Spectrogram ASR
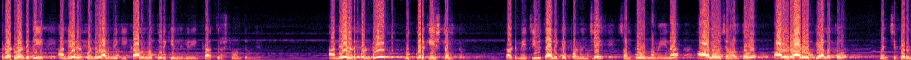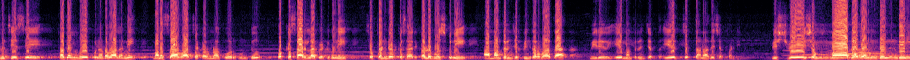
మరి అటువంటిది ఆ నేరేడు పండు వాళ్ళు మీకు ఈ కాలంలో దొరికింది. మీరు ఇంకా అదృష్టవంతులు మీరు. ఆ నేరేడు పండు ముగ్గురికి ఇష్టం. కాబట్టి మీ జీవితాలకి ఎప్పటి నుంచి సంపూర్ణమైన ఆలోచనలతో ఆయురారోగ్యాలతో మంచి పనులు చేసే పదం వైపు నడవాలని మనసా వాచ కరుణ కోరుకుంటూ ఒక్కసారి ఇలా పెట్టుకుని చెప్పండి ఒక్కసారి. కళ్ళు మూసుకుని ఆ మంత్రం చెప్పిన తర్వాత మీరు ఏ మంత్రం చెప్తా ఏది చెప్తానో అదే చెప్పండి. విశ్వేశం మాధవం దుండిం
